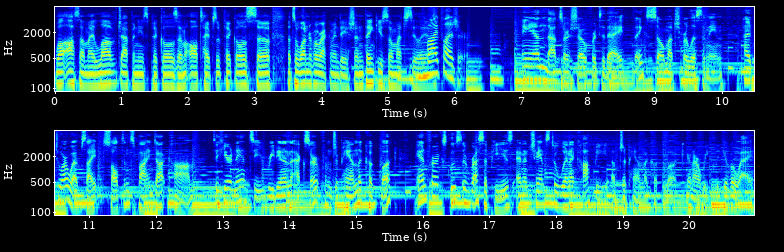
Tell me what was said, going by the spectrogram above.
Well, awesome. I love Japanese pickles and all types of pickles. So that's a wonderful recommendation. Thank you so much, Celia. My pleasure. and that's our show for today. Thanks so much for listening. Head to our website, saltandspine.com, to hear Nancy reading an excerpt from Japan the Cookbook and for exclusive recipes and a chance to win a copy of Japan the Cookbook in our weekly giveaway.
